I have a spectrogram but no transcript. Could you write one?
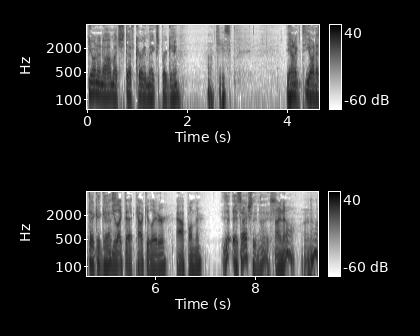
Do you want to know how much Steph Curry makes per game? Oh, jeez. You want to you want to take a guess? You like that calculator app on there? It's actually nice. I know. I know.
